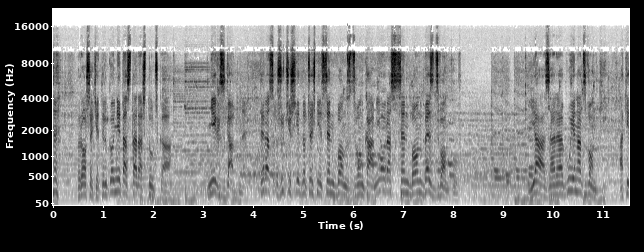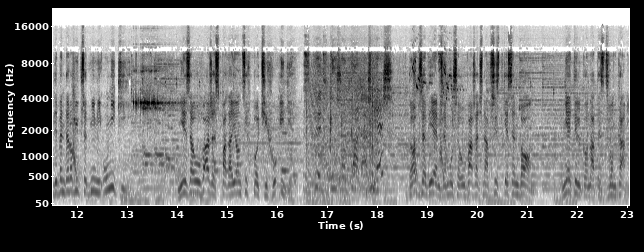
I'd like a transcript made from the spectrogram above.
Heh, proszę cię, tylko nie ta stara sztuczka. Niech zgadnę. Teraz rzucisz jednocześnie senbon z dzwonkami oraz senbon bez dzwonków. Ja zareaguję na dzwonki, a kiedy będę robił przed nimi uniki, nie zauważę spadających po cichu igieł. Zbyt dużo gadasz, wiesz? Dobrze wiem, że muszę uważać na wszystkie senbon, nie tylko na te z dzwonkami.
